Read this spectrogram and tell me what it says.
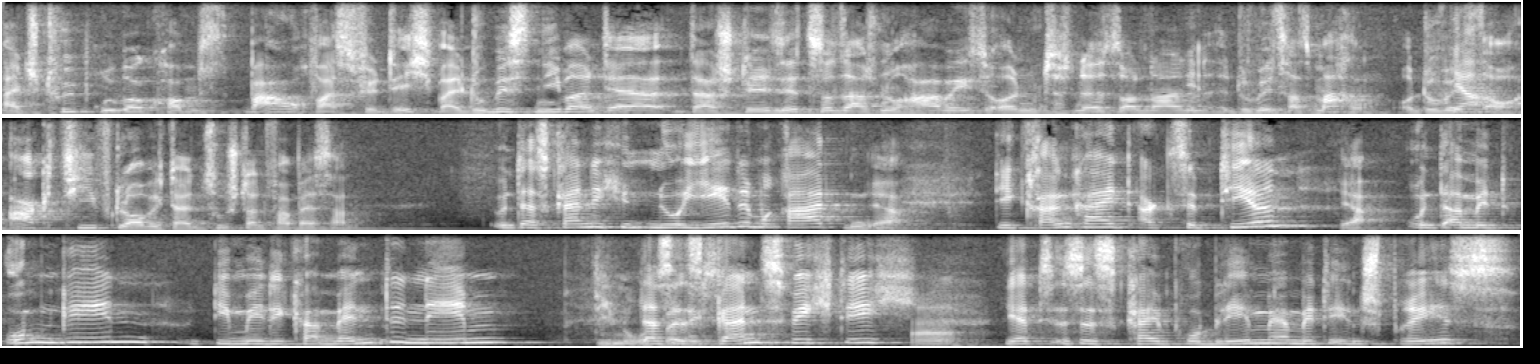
als Typ rüberkommst, war auch was für dich, weil du bist niemand, der da still sitzt und sagt, nur habe ich's und ne, sondern du willst was machen und du willst Ja. auch aktiv, glaube ich, deinen Zustand verbessern. Und das kann ich nur jedem raten. Ja. Die Krankheit akzeptieren Ja. und damit umgehen, die Medikamente nehmen. Das ist ganz wichtig. Jetzt ist es kein Problem mehr mit den Sprays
